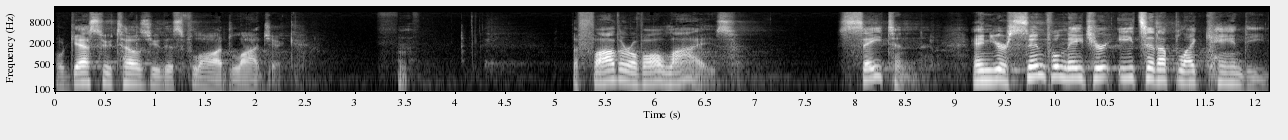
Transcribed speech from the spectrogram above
Well, guess who tells you this flawed logic? The father of all lies, Satan. And your sinful nature eats it up like candy.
